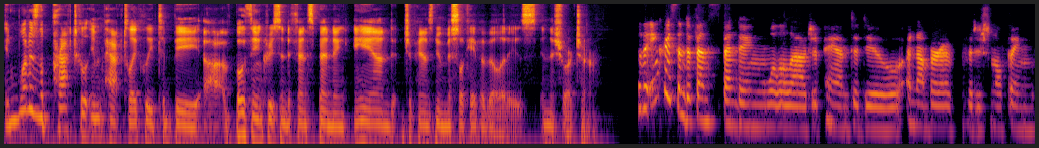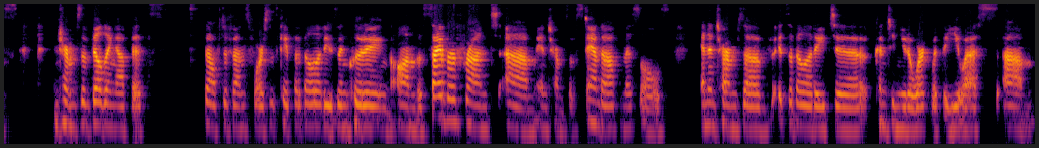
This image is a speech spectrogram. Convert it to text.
And what is the practical impact likely to be uh, of both the increase in defense spending and Japan's new missile capabilities in the short term? So, the increase in defense spending will allow Japan to do a number of additional things in terms of building up its self defense forces capabilities, including on the cyber front, um, in terms of standoff missiles, and in terms of its ability to continue to work with the US um,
